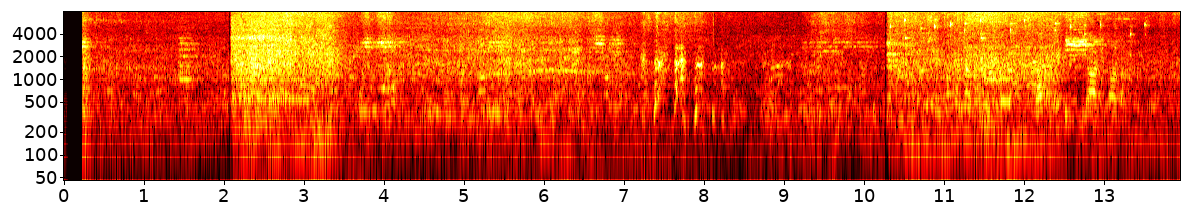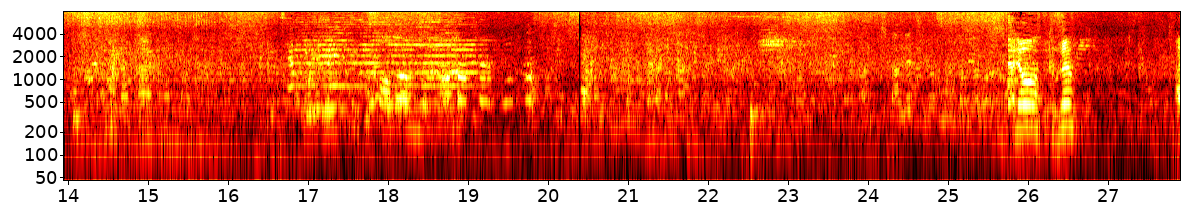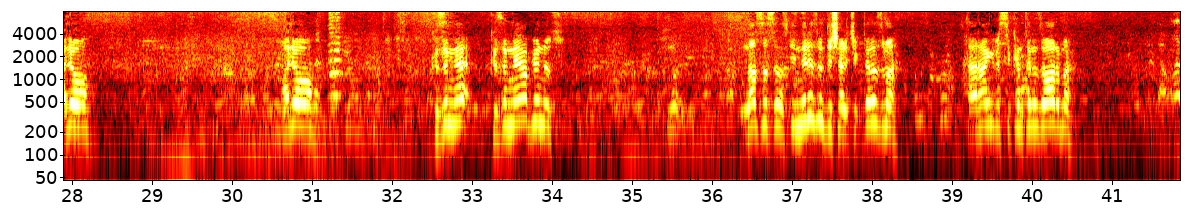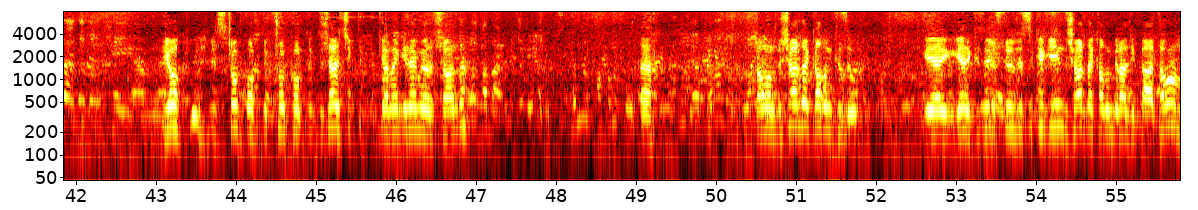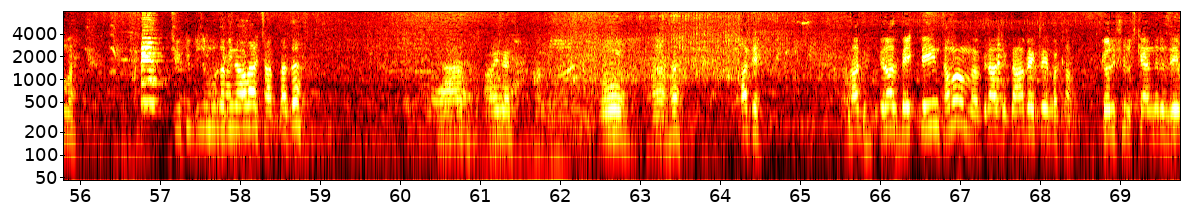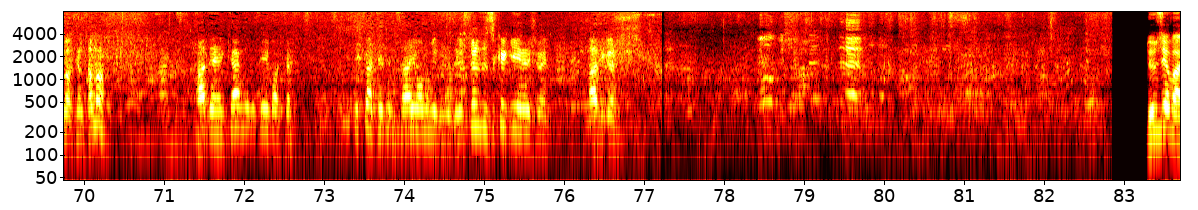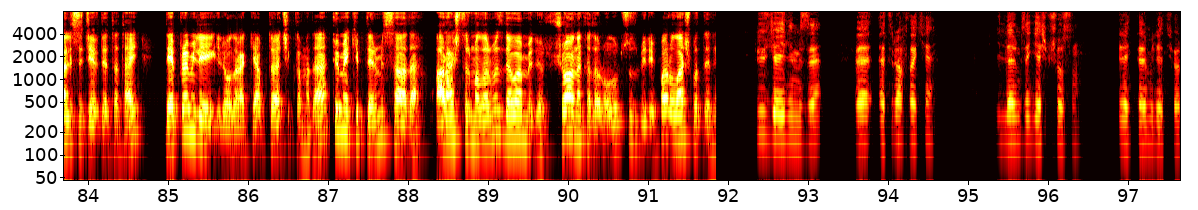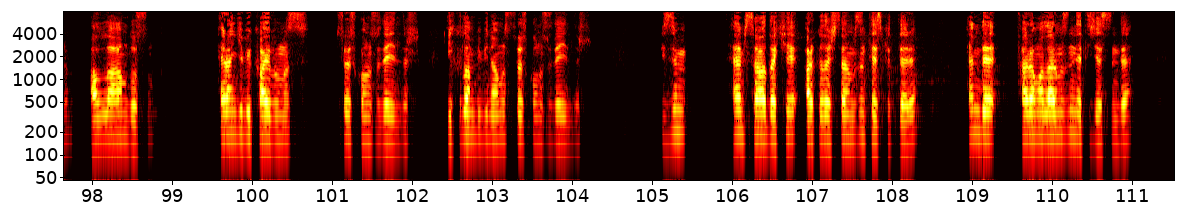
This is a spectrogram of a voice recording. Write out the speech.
Alo kızım. Alo. Alo. Kızım ne kızım ne yapıyorsunuz? Nasılsınız? İndiniz mi dışarı çıktınız mı? Herhangi bir sıkıntınız var mı? Yok biz çok korktuk çok korktuk dışarı çıktık dükkana giremiyoruz şu anda. Eh. Tamam dışarıda kalın kızım. Ge- Gerekirse üstünüzü sıkı giyin dışarıda kalın birazcık daha tamam mı? Çünkü bizim burada binalar çatladı. Ya, aynen. Oo, aha. Hadi. Hadi biraz bekleyin tamam mı? Birazcık daha bekleyin bakalım. Görüşürüz kendinize iyi bakın tamam. Hadi kendinize iyi bakın. Dikkat edin sağ yolun birbirinize. Üstünüzü sıkı giyinin şöyle. Hadi görüşürüz. Düzce Valisi Cevdet Atay, deprem ile ilgili olarak yaptığı açıklamada tüm ekiplerimiz sahada. Araştırmalarımız devam ediyor. Şu ana kadar olumsuz bir ihbar ulaşmadı dedi. Düzce ilimize ve etraftaki illerimize geçmiş olsun dileklerimi iletiyorum. Allah'a hamdolsun. Herhangi bir kaybımız söz konusu değildir. Yıkılan bir binamız söz konusu değildir. Bizim hem sahadaki arkadaşlarımızın tespitleri hem de taramalarımızın neticesinde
